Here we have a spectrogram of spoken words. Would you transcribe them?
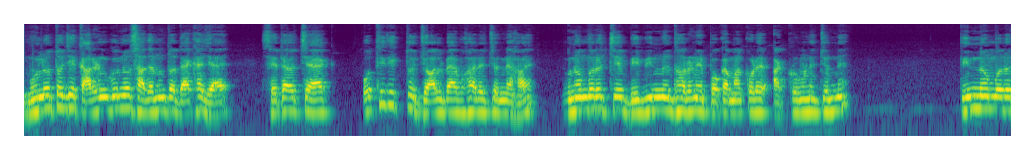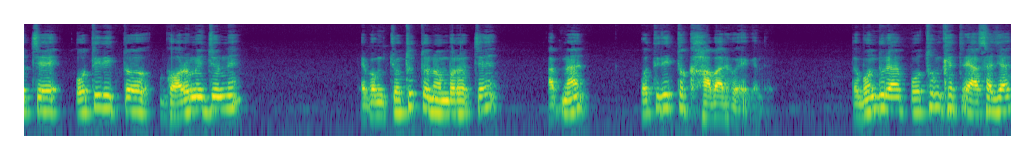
মূলত যে কারণগুলো সাধারণত দেখা যায়, সেটা হচ্ছে এক অতিরিক্ত জল ব্যবহারের জন্য হয়। দু নম্বর হচ্ছে বিভিন্ন ধরনের পোকামাকড়ের আক্রমণের জন্যে। তিন নম্বর হচ্ছে অতিরিক্ত গরমের জন্যে। এবং চতুর্থ নম্বর হচ্ছে আপনার অতিরিক্ত খাবার হয়ে গেলে। তো বন্ধুরা, প্রথম ক্ষেত্রে আসা যাক।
